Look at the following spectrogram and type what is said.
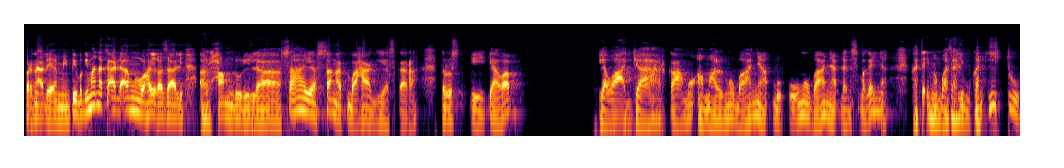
Pernah ada yang mimpi, bagaimana keadaanmu wahai Ghazali? Alhamdulillah, saya sangat bahagia sekarang. Terus dijawab, ya wajar, kamu amalmu banyak, bukumu banyak, dan sebagainya. Kata Imam Ghazali, bukan itu.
